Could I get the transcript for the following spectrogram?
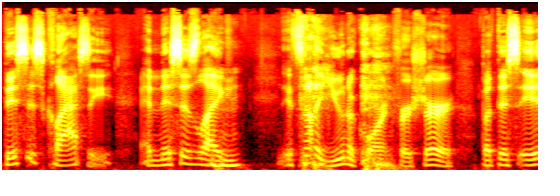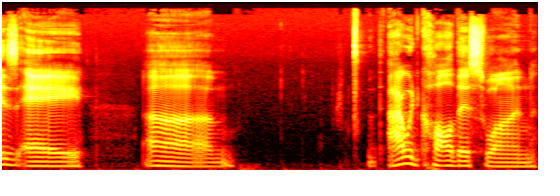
this is classy, and this is like it's not a unicorn for sure, but this is a, um, I would call this one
